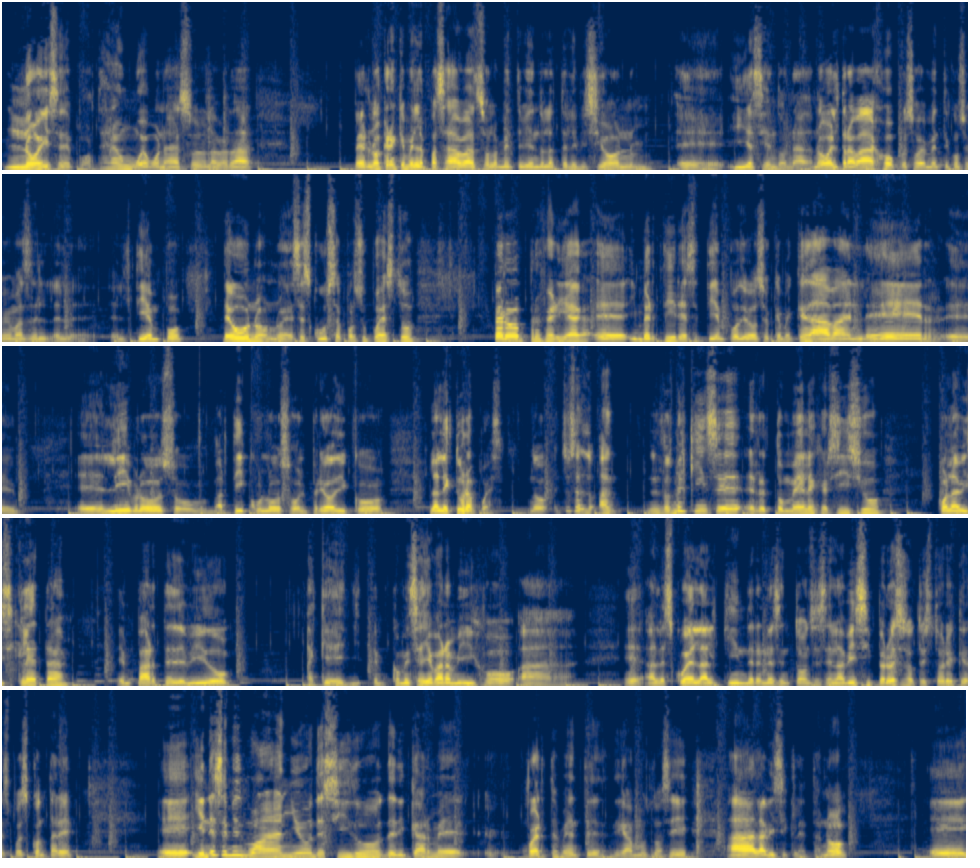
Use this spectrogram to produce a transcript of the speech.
no hice deporte. Era un huevonazo, la verdad. Pero no creen que me la pasaba solamente viendo la televisión eh, y haciendo nada. No, el trabajo, pues obviamente consumía más el, tiempo de uno, no es excusa, por supuesto. Pero prefería eh, invertir ese tiempo de ocio que me quedaba en leer eh, libros o artículos o el periódico la lectura, pues. ¿no? Entonces, en el 2015 eh, retomé el ejercicio con la bicicleta, en parte debido a que em, comencé a llevar a mi hijo a, eh, a la escuela, al kinder, en ese entonces en la bici, pero esa es otra historia que después contaré. Eh, y en ese mismo año decido dedicarme fuertemente, digámoslo así, a la bicicleta, ¿no?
